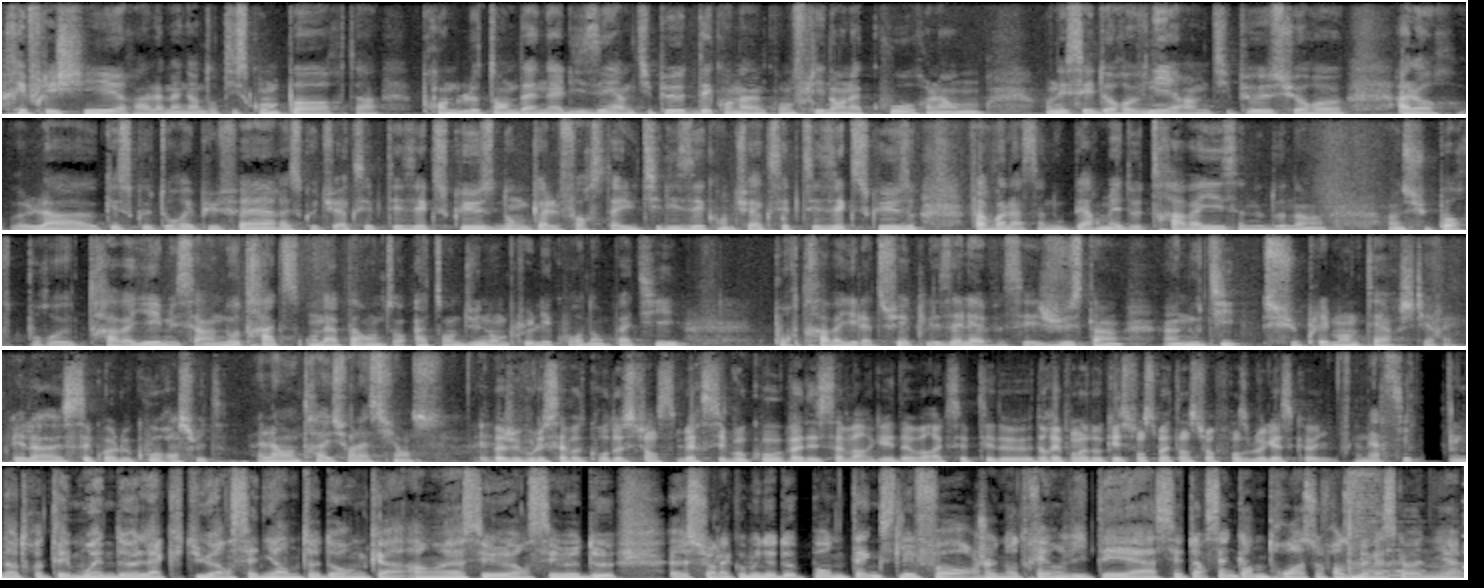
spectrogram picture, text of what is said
réfléchir à la manière dont ils se comportent, à prendre le temps d'analyser un petit peu. Dès qu'on a un conflit dans la cour, là, on, on essaye de revenir un petit peu sur. alors alors là, qu'est-ce que tu aurais pu faire? Est-ce que tu acceptes tes excuses? Donc, quelle force t'as utilisé quand tu acceptes tes excuses? Enfin voilà, ça nous permet de travailler, ça nous donne un, support pour euh, travailler, mais c'est un autre axe. On n'a pas attendu non plus les cours d'empathie pour travailler là-dessus avec les élèves. C'est juste un, un outil supplémentaire, je dirais. Et là, c'est quoi le cours ensuite? Là, on travaille sur la science. Eh ben, je vais vous laisser à votre cours de sciences. Merci beaucoup, Vanessa Marguet, d'avoir accepté de, de, répondre à nos questions ce matin sur France Bleu Gascogne. Merci. Notre témoin de l'actu, enseignante donc en CE1, en CE2 euh, sur la commune de Pontinx-les-Forges, notre invité à 7h53 sur France Bleu Gascogne.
